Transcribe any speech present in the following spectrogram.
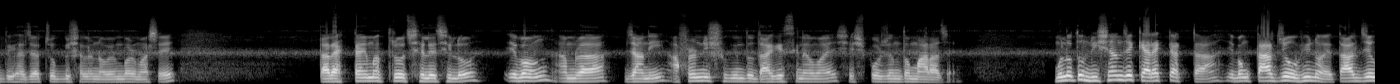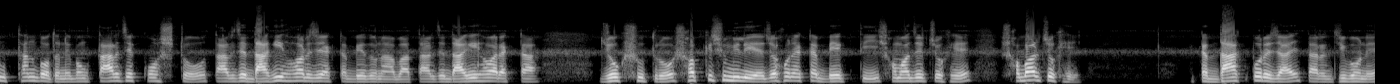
দুই হাজার চব্বিশ সালের নভেম্বর মাসে। তার একটাই মাত্র ছেলে ছিল এবং আমরা জানি আফরান নিশো কিন্তু দাগে সিনেমায় শেষ পর্যন্ত মারা যায়। মূলত নিশান যে ক্যারেক্টারটা এবং তার যে অভিনয়, তার যে উত্থান পতন এবং তার যে কষ্ট, তার যে দাগি হওয়ার যে একটা বেদনা বা তার যে দাগি হওয়ার একটা যোগসূত্র সব কিছু মিলিয়ে যখন একটা ব্যক্তি সমাজের চোখে, সবার চোখে একটা দাগ পড়ে যায় তার জীবনে,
